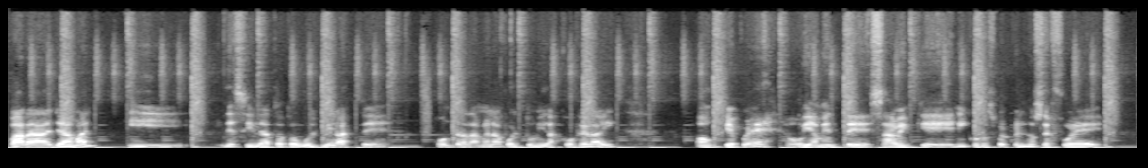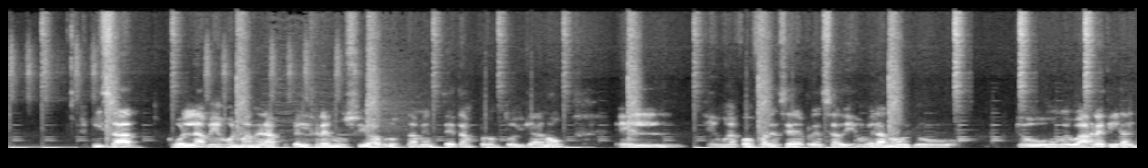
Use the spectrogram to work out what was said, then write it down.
para llamar y decirle a Toto Wolff, mira, este, contra, dame la oportunidad correr ahí. Aunque pues, obviamente saben que Nico Rosberg no se fue quizá con la mejor manera, porque él renunció abruptamente tan pronto él ganó. Él en una conferencia de prensa dijo, mira, no, yo, yo me voy a retirar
